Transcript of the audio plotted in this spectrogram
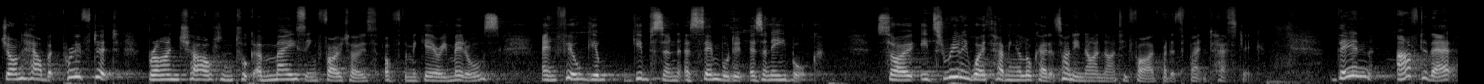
John Halbert proofed it, Brian Charlton took amazing photos of the Magarey medals, and Phil Gib Gibson assembled it as an e-book. So it's really worth having a look at. It's only $9.95, but it's fantastic. Then after that,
